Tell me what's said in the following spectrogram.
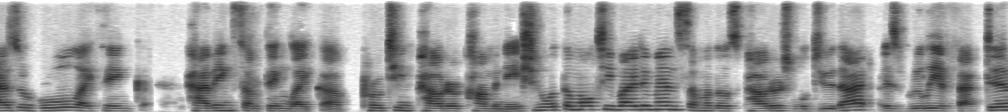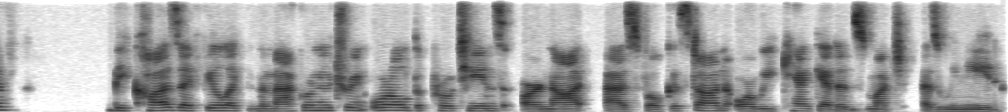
as a rule, I think having something like a protein powder combination with the multivitamin, some of those powders will do that, is really effective. because I feel like in the macronutrient world, the proteins are not as focused on, or we can't get as much as we need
